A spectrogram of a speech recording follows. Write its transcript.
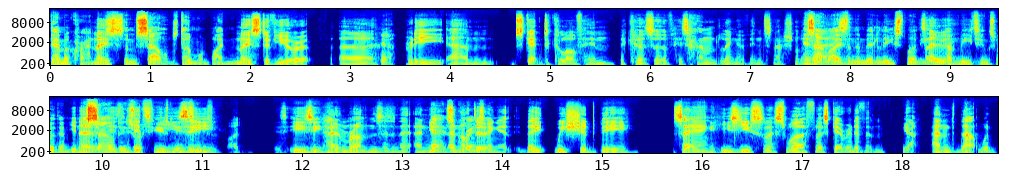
Democrats Most- themselves don't want Biden. Most of Europe uh Yeah. pretty um skeptical of him because of his handling of international His affairs. allies in the Middle East won't So, even have meetings with him. you know, the Saudis it's refuse easy- meetings with Biden. it's easy home runs, isn't it? And yet it's they're not doing it. They we should be saying he's useless, worthless, get rid of him. Yeah. And that would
